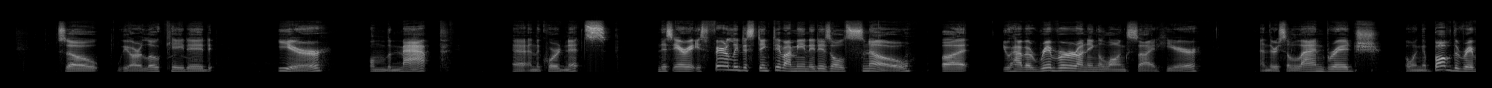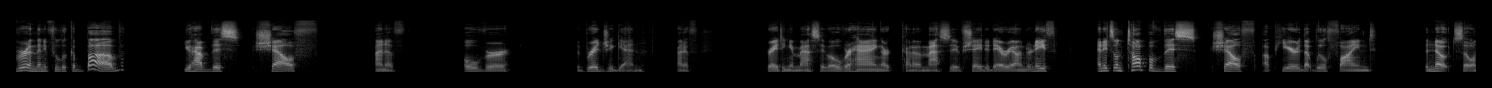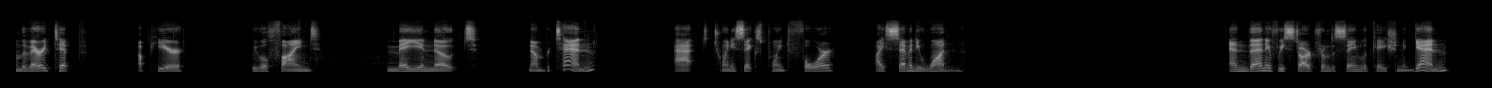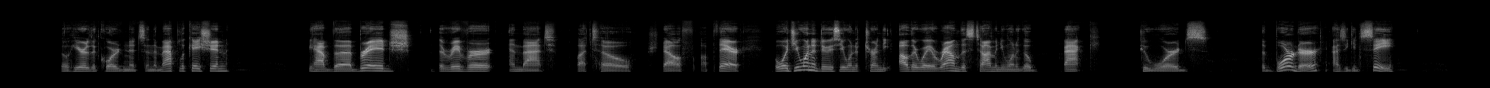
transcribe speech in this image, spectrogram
So we are located here on the map uh, and the coordinates. This area is fairly distinctive. I mean, it is all snow, but you have a river running alongside here. And there's a land bridge going above the river. And then if you look above, you have this shelf kind of over the bridge again, kind of creating a massive overhang or kind of a massive shaded area underneath. And it's on top of this shelf up here that we'll find the note. So on the very tip up here, we will find Meiyin note number 10 at 26.4 by 71. And then if we start from the same location again, so here are the coordinates in the map location. We have the bridge, the river, and that plateau shelf up there. But what you want to do is you want to turn the other way around this time, and you want to go back towards the border, as you can see.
